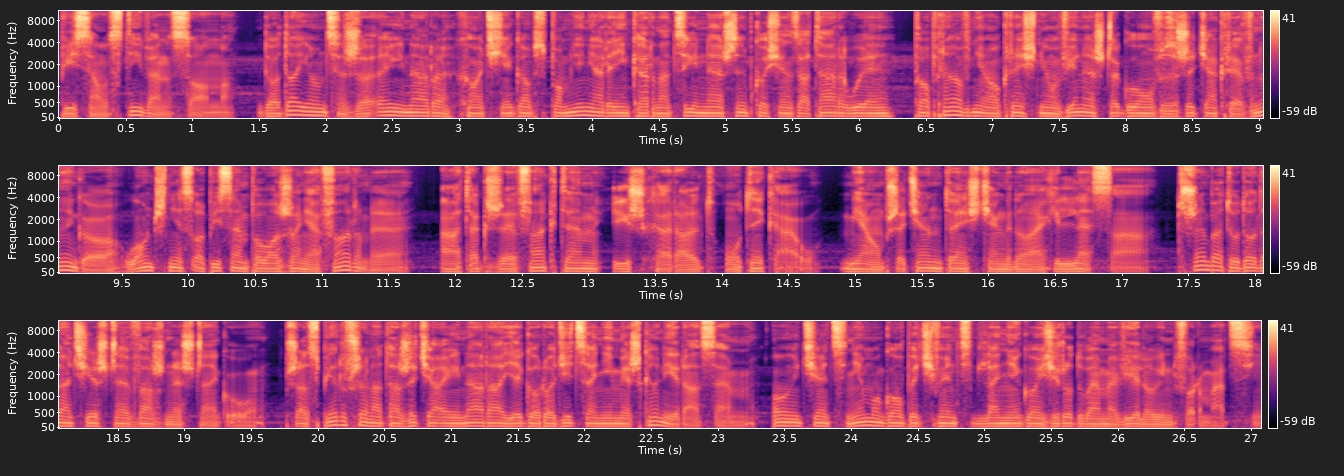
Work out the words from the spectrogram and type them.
pisał Stevenson, dodając, że Einar, choć jego wspomnienia reinkarnacyjne szybko się zatarły, poprawnie określił wiele szczegółów z życia krewnego, łącznie z opisem położenia formy, a także faktem, iż Harald utykał. Miał przecięte ścięgno Achillesa. Trzeba tu dodać jeszcze ważny szczegół. Przez pierwsze lata życia Einara jego rodzice nie mieszkali razem. Ojciec nie mógł być więc dla niego źródłem wielu informacji.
